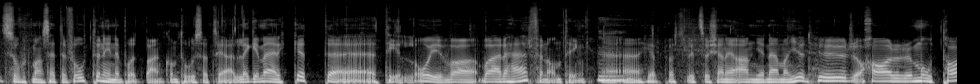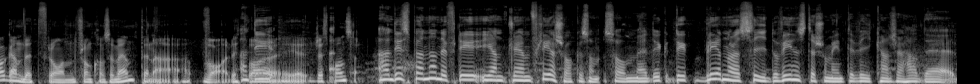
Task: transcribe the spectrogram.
så fort man sätter foten inne på ett bankkontor så att säga, lägger märket eh, till, oj, vad, vad är det här för någonting? Mm. Eh, helt plötsligt så känner jag angenäma ljud. Hur har mottagandet från, från konsumenterna varit? Ja, det- vad är responsen? Ja, det är spännande för det är egentligen fler saker som... som det, det blev några sidovinster som inte vi kanske hade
